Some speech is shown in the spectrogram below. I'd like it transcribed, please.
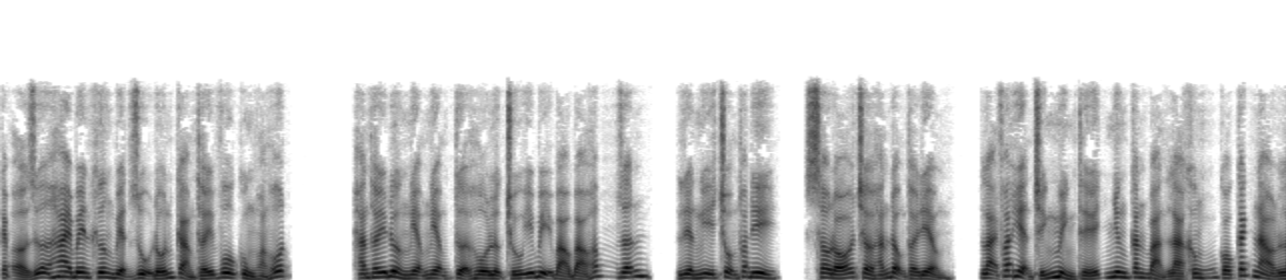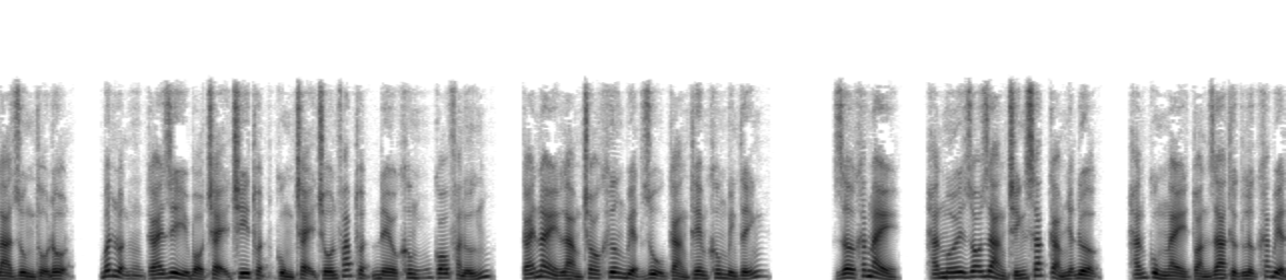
kẹp ở giữa hai bên Khương Biệt dụ đốn cảm thấy vô cùng hoảng hốt. Hắn thấy đường nghiệm nghiệm tựa hồ lực chú ý bị bảo bảo hấp dẫn, liền nghĩ trộm thoát đi, sau đó chờ hắn động thời điểm, lại phát hiện chính mình thế nhưng căn bản là không có cách nào là dùng thổ độn, bất luận cái gì bỏ chạy chi thuật cùng chạy trốn pháp thuật đều không có phản ứng, cái này làm cho Khương Biệt dụ càng thêm không bình tĩnh. Giờ khắc này, hắn mới rõ ràng chính xác cảm nhận được, hắn cùng này toàn ra thực lực khác biệt.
